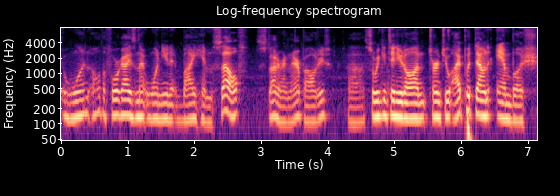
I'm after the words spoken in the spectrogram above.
one, all the four guys in that one unit by himself. Stuttering there, apologies. Uh, so we continued on. Turn two, I put down ambush,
